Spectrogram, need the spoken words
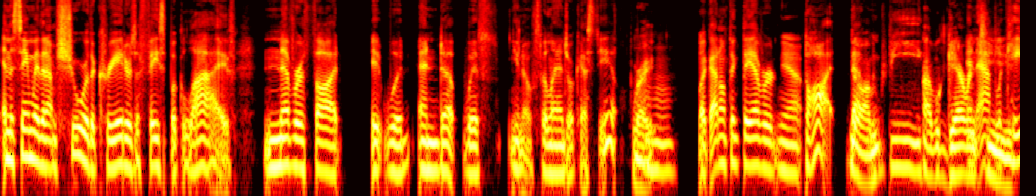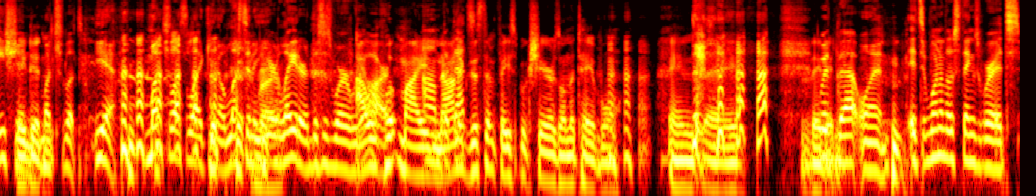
In the same way that I'm sure the creators of Facebook Live never thought it would end up with, you know, Philando Castile. Right. Mm-hmm. Like I don't think they ever Yeah. thought that No, would be I an guarantee they application. Much less, yeah, much less like you know, less than a year later. This is where we are. I will are. put my Um, non-existent Facebook shares on the table and say they with didn't. that one. it's one of those things where it's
